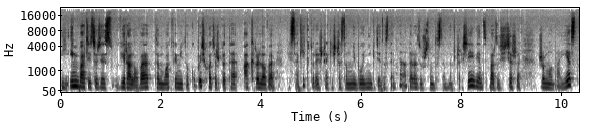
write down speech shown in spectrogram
i im bardziej coś jest wiralowe, tym łatwiej mi to kupić, chociażby te akrylowe pisaki, które jeszcze jakiś czas temu nie były nigdzie dostępne, a teraz już są dostępne wcześniej, więc bardzo się cieszę, że moda jest.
